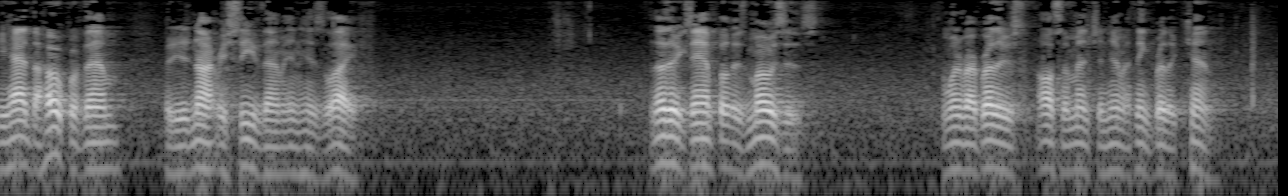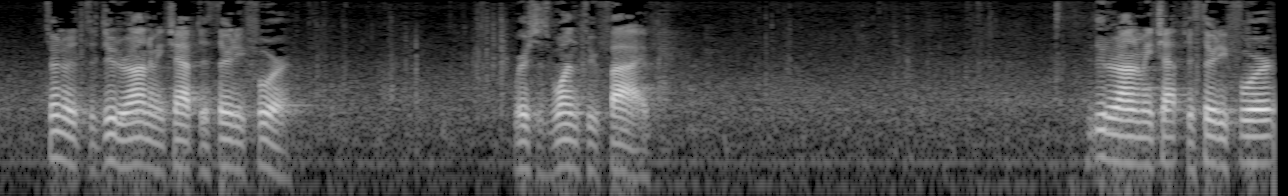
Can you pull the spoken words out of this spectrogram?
He had the hope of them, but he did not receive them in his life. Another example is Moses. one of our brothers also mentioned him, I think Brother Ken. Turn to Deuteronomy chapter 34, verses 1 through 5. Deuteronomy chapter 34,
